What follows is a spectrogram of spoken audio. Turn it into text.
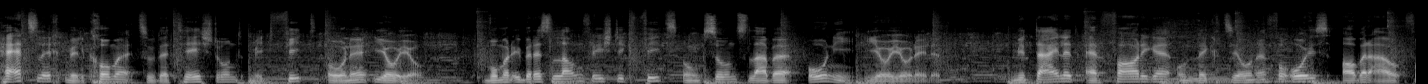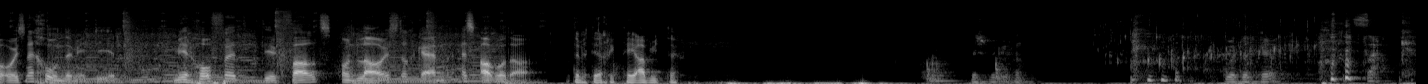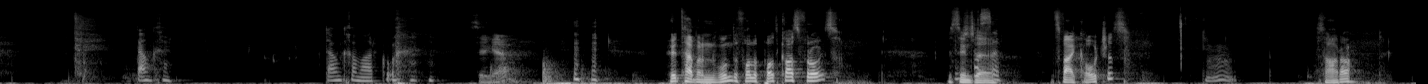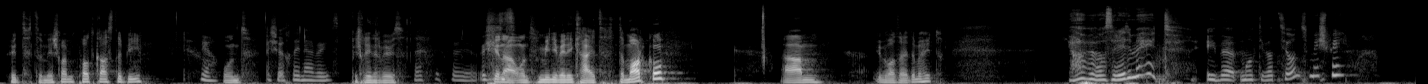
Herzlich willkommen zu der T-Stunde mit Fit ohne Jojo, wo wir über ein langfristig fits und gesundes Leben ohne Jojo reden. Wir teilen Erfahrungen und Lektionen von uns, aber auch von unseren Kunden mit dir. Wir hoffen, dir gefällt's und lass uns doch gerne ein Abo da. Darf ich dir ein bisschen Tee anbieten? Das ist wirklich ein guter Tee. Zack. Danke. Danke, Marco. Sehr gerne. Heute haben wir einen wundervollen Podcast für uns. Wir sind das äh, zwei Coaches. Sarah, heute zum ersten Mal im Podcast dabei. Ja. Und Bist du ein bisschen nervös? bist ein bisschen nervös. Wirklich ein bisschen nervös. Genau, und meine Wenigkeit, der Marco. Ähm, über was reden wir heute? Ja, über was reden wir heute? Über Motivation zum Beispiel?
